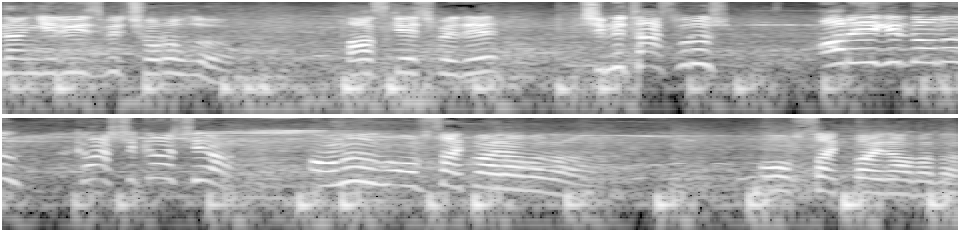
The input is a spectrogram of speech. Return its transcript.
Geliyor İzmir Çoruhlu. Pas geçmedi. Şimdi ters vuruş. Araya girdi Anıl. Karşı karşıya. Anıl offside bayrağı havada. Offside bayrağı havada.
